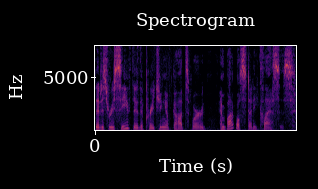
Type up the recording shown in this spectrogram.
that is received through the preaching of God's Word and Bible study classes.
